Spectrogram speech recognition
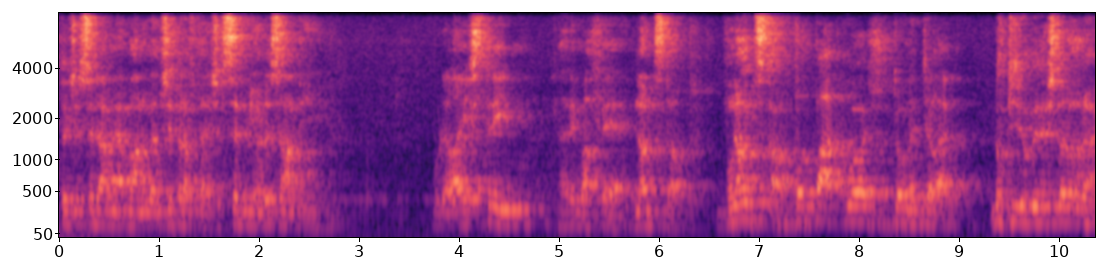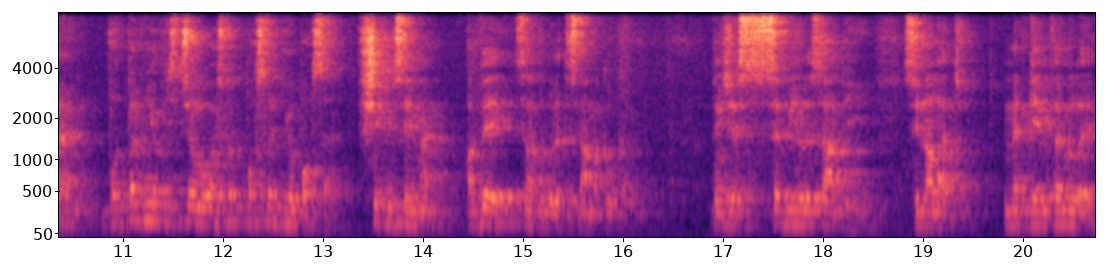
Takže se dámy a pánové připravte, že 7. 10. Bude live stream hry Mafie. non-stop. Od- Non-stop. Od pátku až do neděle. Do té doby, než to dohrajeme. Od prvního výstřelu až do posledního bose. Všechny sejme. A vy se na to budete s náma koukat. Takže 7.10. si nalaď Mad Game Family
